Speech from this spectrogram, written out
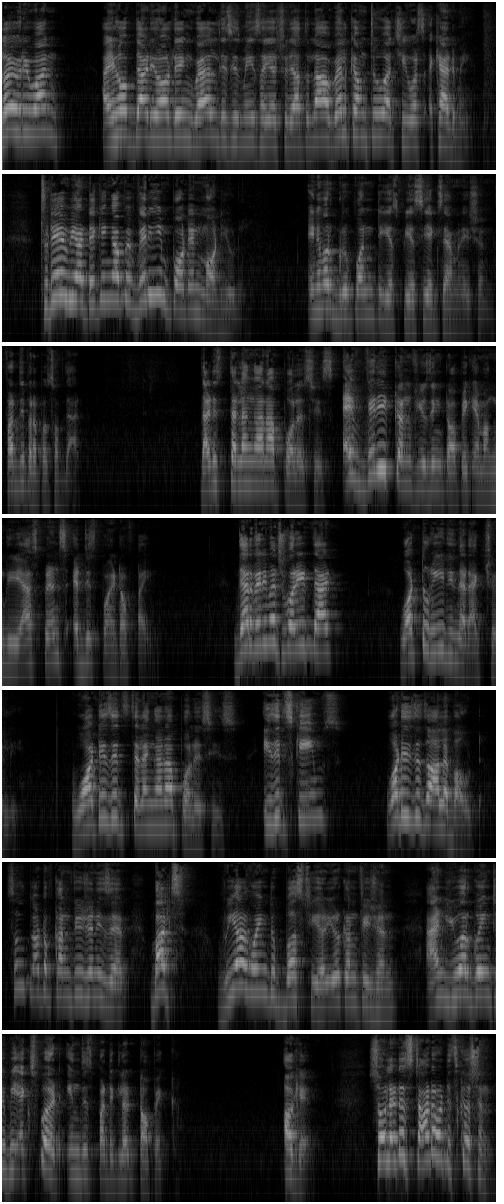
Hello everyone. I hope that you're all doing well. This is me Sayyid Shujatullah. Welcome to Achievers Academy. Today we are taking up a very important module in our Group 1 TSPSC examination for the purpose of that. That is Telangana policies. A very confusing topic among the aspirants at this point of time. They are very much worried that what to read in that actually. What is its Telangana policies? Is it schemes? What is this all about? So lot of confusion is there. But we are going to bust here your confusion and you are going to be expert in this particular topic. Okay. So let us start our discussion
